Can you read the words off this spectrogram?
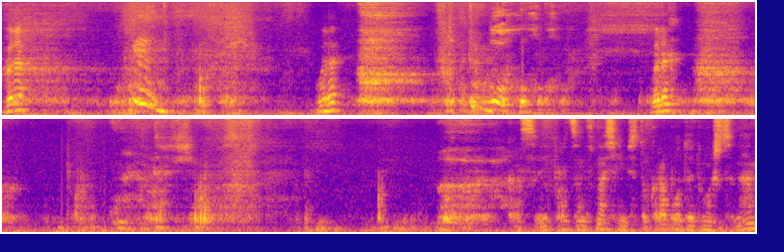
Выдох. Выдох. Выдох. Всё. Косые процентов на 70 только работают мышцы, да?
